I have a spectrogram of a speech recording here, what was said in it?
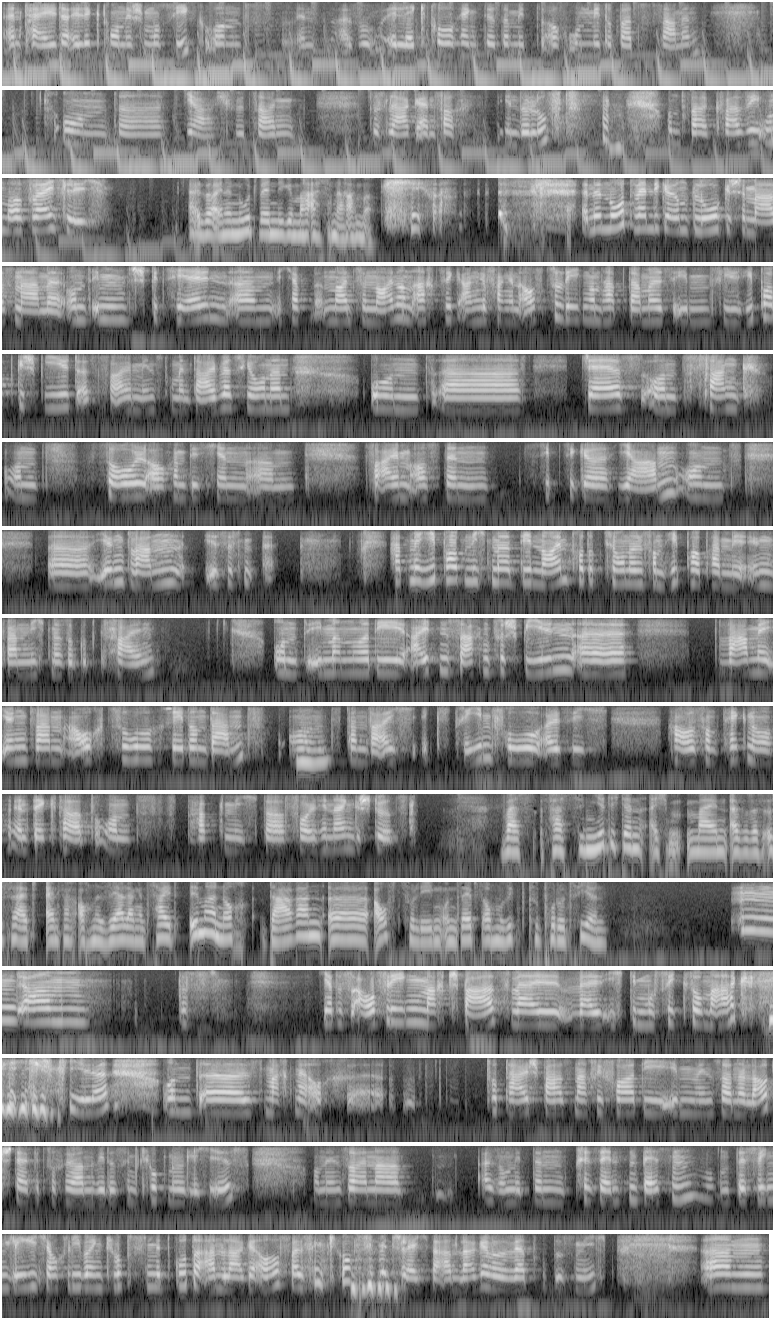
ein Teil der elektronischen Musik und also Elektro hängt ja damit auch unmittelbar zusammen. Und äh, ja, ich würde sagen, das lag einfach in der Luft und war quasi unausweichlich. Also eine notwendige Maßnahme. Eine notwendige und logische Maßnahme. Und im Speziellen, ähm, ich habe 1989 angefangen aufzulegen und habe damals eben viel Hip-Hop gespielt, also vor allem Instrumentalversionen und äh, Jazz und Funk und Soul auch ein bisschen, ähm, vor allem aus den 70er Jahren. Und äh, irgendwann ist es hat mir Hip-Hop nicht mehr, die neuen Produktionen von Hip-Hop haben mir irgendwann nicht mehr so gut gefallen. Und immer nur die alten Sachen zu spielen, äh, war mir irgendwann auch zu redundant. Und mhm. dann war ich extrem froh, als ich House und Techno entdeckt habe und habe mich da voll hineingestürzt. Was fasziniert dich denn? Ich meine, also das ist halt einfach auch eine sehr lange Zeit, immer noch daran äh, aufzulegen und selbst auch Musik zu produzieren. Mm, ähm, das, ja, das Auflegen macht Spaß, weil, weil ich die Musik so mag, die ich spiele. Und äh, es macht mir auch äh, total Spaß nach wie vor, die eben in so einer Lautstärke zu hören, wie das im Club möglich ist und in so einer also mit den präsenten Bässen. Und deswegen lege ich auch lieber in Clubs mit guter Anlage auf, als in Clubs mit schlechter Anlage, aber wer tut das nicht? Ähm,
